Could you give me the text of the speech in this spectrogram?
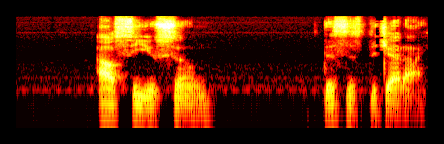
I'll see you soon. This is the Jedi.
